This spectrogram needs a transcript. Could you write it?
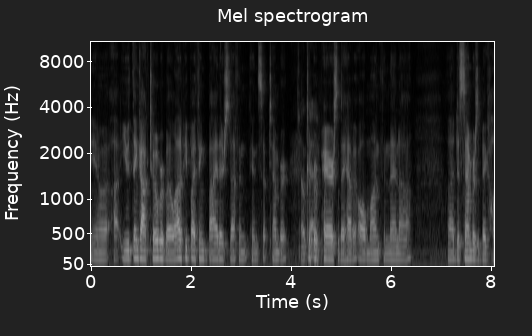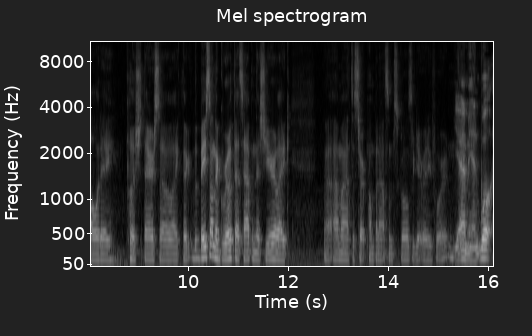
you know uh, you'd think October but a lot of people I think buy their stuff in, in September Okay. to prepare so they have it all month and then uh, uh, December's a big holiday push there. So like the, the based on the growth that's happened this year like uh, I'm gonna have to start pumping out some skulls to get ready for it. Yeah, man. Well,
